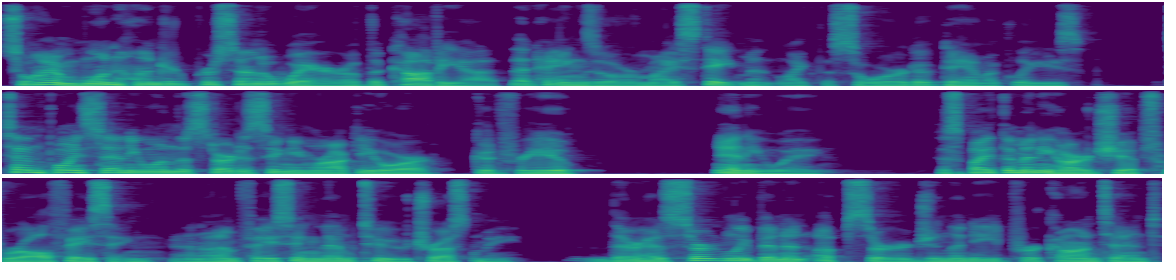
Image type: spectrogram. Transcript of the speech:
So I am 100% aware of the caveat that hangs over my statement like the sword of Damocles. 10 points to anyone that started singing Rocky Horror. Good for you. Anyway, despite the many hardships we're all facing, and I'm facing them too, trust me, there has certainly been an upsurge in the need for content.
